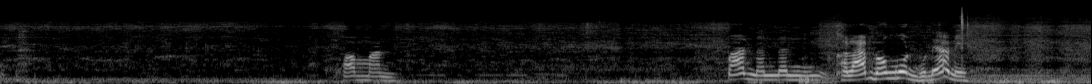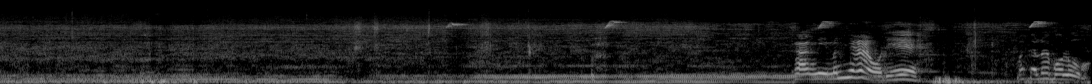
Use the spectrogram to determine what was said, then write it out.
ความมันป้านนั่นนั่นขลาบน้องม่นผุนแล้วนี่ข้างนี้มันเหี่ยวดีมันก็เลยบลม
